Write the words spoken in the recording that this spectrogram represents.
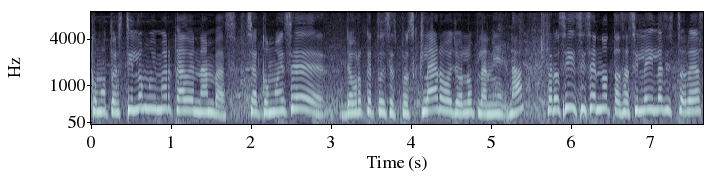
como tu estilo muy marcado en ambas. O sea, como ese, yo creo que tú dices, pues claro, yo lo planeé, ¿no? Pero sí, sí se nota, o sea, sí leí las historias,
